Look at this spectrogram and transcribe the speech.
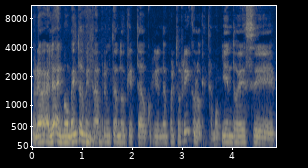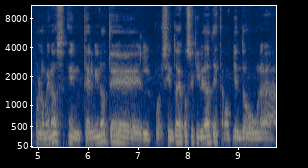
Bueno, al, momento me estaba preguntando qué está ocurriendo en Puerto Rico, lo que estamos viendo es, eh, por lo menos en términos del porcentaje de positividad, estamos viendo una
